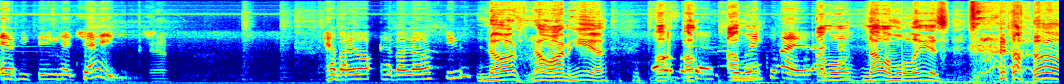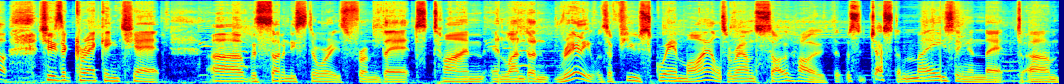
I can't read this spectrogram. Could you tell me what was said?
everything had changed. Have I lo- have I lost you? No, no, I'm here. Oh, I- I- okay. I'm, all, quiet. I- I'm all, no, I'm all ears. She's a cracking chat uh, with so many stories from that time in London. Really, it was a few square miles around Soho that was just amazing in that, um,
